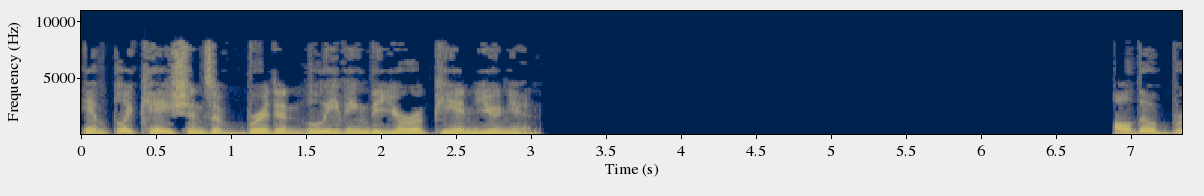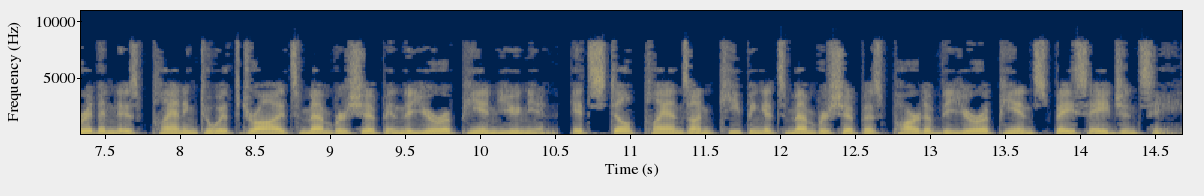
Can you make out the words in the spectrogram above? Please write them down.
Implications of Britain leaving the European Union Although Britain is planning to withdraw its membership in the European Union, it still plans on keeping its membership as part of the European Space Agency.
